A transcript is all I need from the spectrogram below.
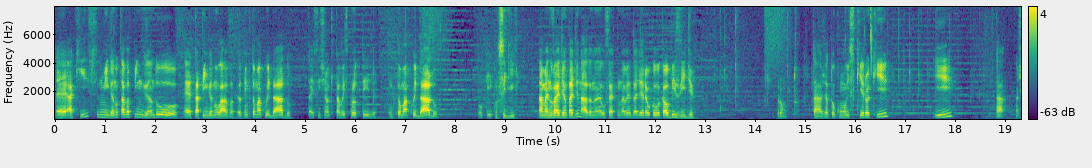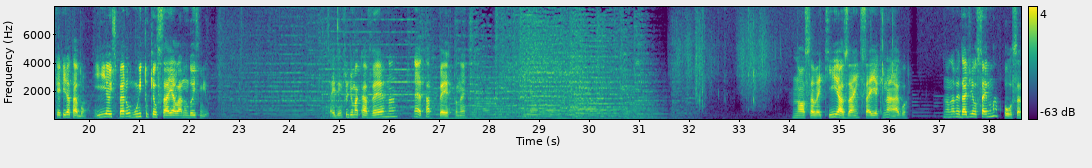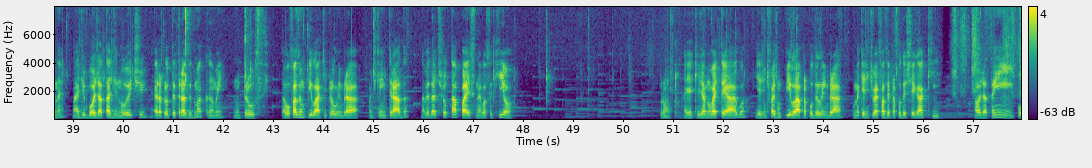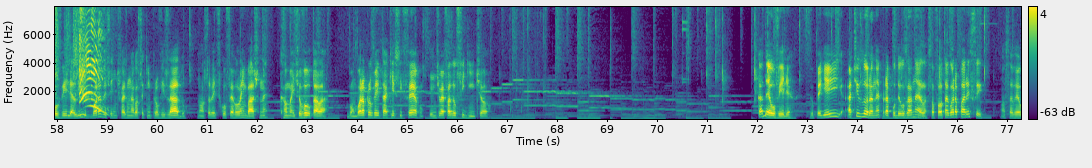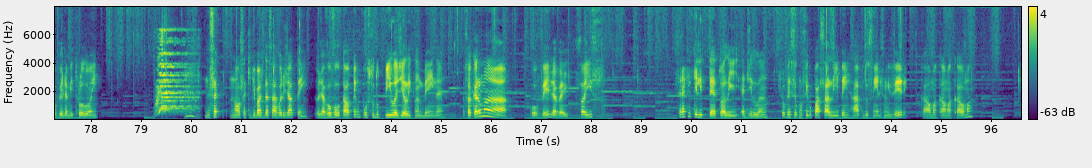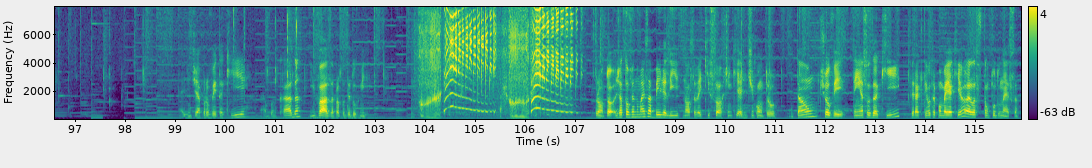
é, aqui, se não me engano, tava pingando, é, tá pingando lava. Eu tenho que tomar cuidado, tá, esse chão aqui talvez proteja. Tem que tomar cuidado. Ok, consegui. Ah, mas não vai adiantar de nada, né? O certo, na verdade, era eu colocar o obsidian. Pronto. Tá, já tô com o isqueiro aqui. E... Tá, acho que aqui já tá bom. E eu espero muito que eu saia lá no 2000. Sair dentro de uma caverna... É, tá perto, né? Nossa, velho, que azar, hein? Sair aqui na água. Não, na verdade eu saí numa poça, né? Mas de boa, já tá de noite. Era pra eu ter trazido uma cama, hein? Não trouxe. Tá, vou fazer um pilar aqui pra eu lembrar onde que é a entrada. Na verdade, deixa eu tapar esse negócio aqui, ó. Pronto. Aí aqui já não vai ter água. E a gente faz um pilar pra poder lembrar como é que a gente vai fazer pra poder chegar aqui. Ó, já tem ovelha ali. Bora ver se a gente faz um negócio aqui improvisado. Nossa, velho, ficou ferro lá embaixo, né? Calma aí, deixa eu voltar lá. Bom, bora aproveitar aqui esse ferro e a gente vai fazer o seguinte, ó. Cadê a ovelha? Eu peguei a tesoura, né, pra poder usar nela. Só falta agora aparecer. Nossa, a ovelha me trollou, hein. Nessa... Nossa, aqui debaixo dessa árvore já tem. Eu já vou voltar, eu tenho um posto do Pillage ali também, né. Eu só quero uma ovelha, velho. Só isso. Será que aquele teto ali é de lã? Deixa eu ver se eu consigo passar ali bem rápido sem eles me verem. Calma, calma, calma. Aí a gente já aproveita aqui a bancada e vaza para poder dormir. Pronto, ó, já tô vendo mais abelha ali. Nossa, velho, que sorte, hein, que a gente encontrou. Então, deixa eu ver. Tem essas daqui. Será que tem outra colmeia aqui ou elas estão tudo nessa?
